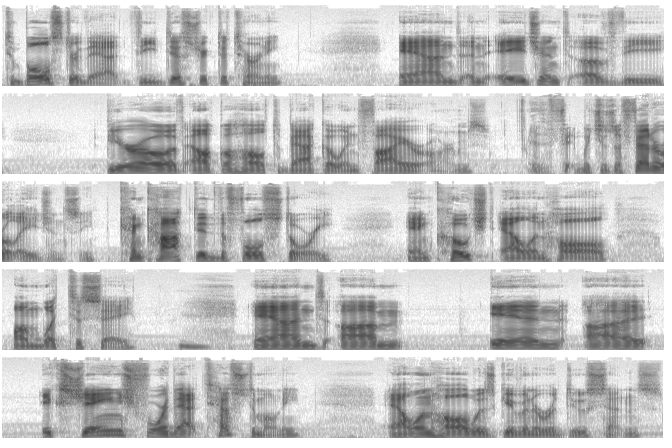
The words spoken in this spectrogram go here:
to bolster that, the district attorney and an agent of the Bureau of Alcohol, Tobacco, and Firearms, which is a federal agency, concocted the full story and coached Alan Hall on what to say. Mm. And um, in uh, exchange for that testimony, Alan Hall was given a reduced sentence,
